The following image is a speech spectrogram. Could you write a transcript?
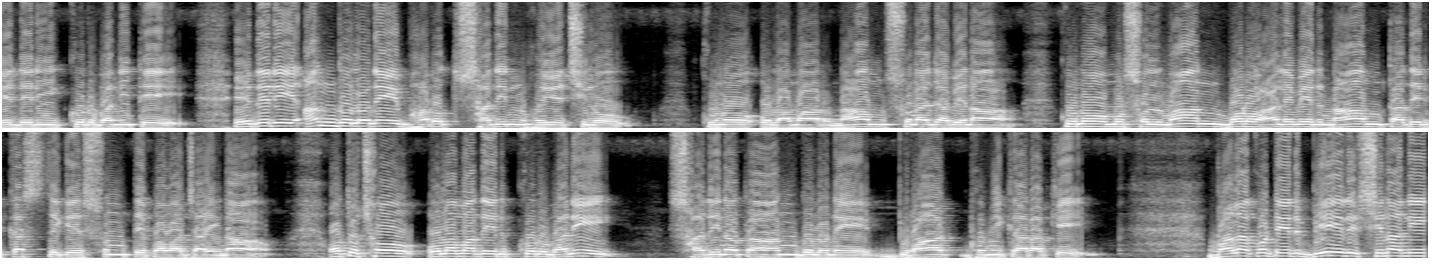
এদেরই কোরবানিতে, এদেরই আন্দোলনে ভারত স্বাধীন হয়েছিল। কোনো ওলামার নাম শোনা যাবে না, কোনো মুসলমান বড় আলেমের নাম তাদের কাছ থেকে শুনতে পাওয়া যায় না। অথচ ওলামাদের কোরবানি স্বাধীনতা আন্দোলনে বিরাট ভূমিকা রাখে। বালাকোটের বীর সেনানী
